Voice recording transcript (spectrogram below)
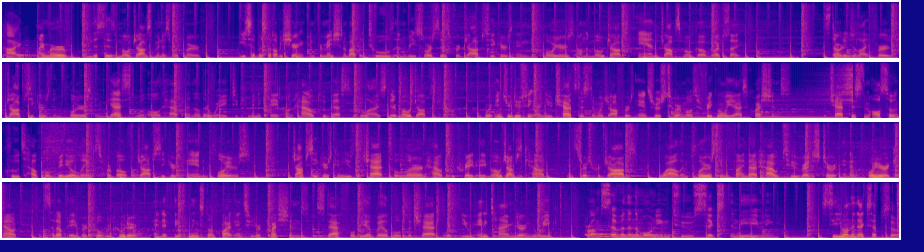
Hi, I'm Merv, and this is Mo Jobs Minutes with Merv. Each episode, I'll be sharing information about the tools and resources for job seekers and employers on the Mo Jobs and JobsMoGov website. Starting July 1st, job seekers, employers, and guests will all have another way to communicate on how to best utilize their MoJobs account. We're introducing our new chat system, which offers answers to our most frequently asked questions. The chat system also includes helpful video links for both job seekers and employers. Job seekers can use the chat to learn how to create a MoJobs account and search for jobs, while employers can find out how to register an employer account and set up a virtual recruiter. And if these links don't quite answer your questions, staff will be available to chat with you anytime during the week from 7 in the morning to 6 in the evening. See you on the next episode.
